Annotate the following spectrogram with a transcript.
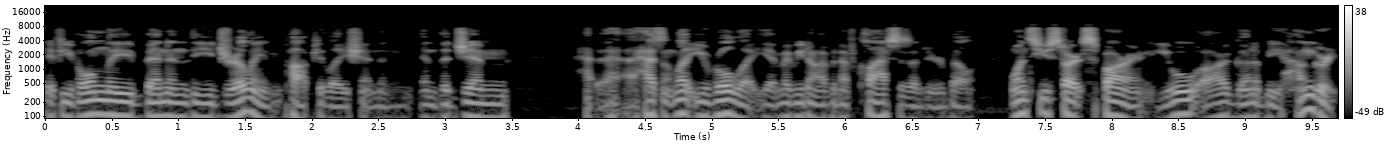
If you've only been in the drilling population and, and the gym ha- hasn't let you roll it yet, maybe you don't have enough classes under your belt. Once you start sparring, you are going to be hungry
